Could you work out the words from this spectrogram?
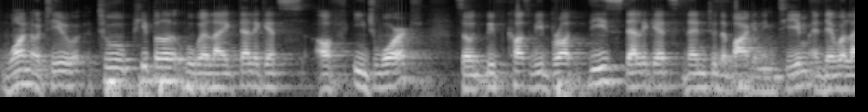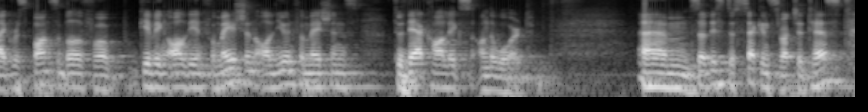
one or two, two people who were like delegates of each ward. So because we brought these delegates then to the bargaining team and they were like responsible for giving all the information, all new informations to their colleagues on the ward. Um, so this is the second structure test.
